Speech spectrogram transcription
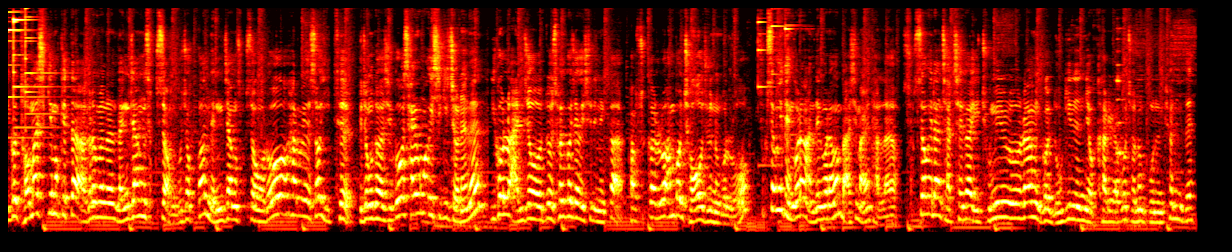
이거 더 맛있게 먹겠다. 그러면은 냉장 숙성. 무조건 냉장 숙성으로 하루에서 이틀 그 정도 하시고 사용하기 시기 전에는 이걸로 안 저어도 설거지하기 싫으니까 밥숟갈로 한번 저어주는 걸로. 숙성이 된 거랑 안 된 거랑은 맛이 많이 달라요. 숙성이란 자체가 이 조미료랑 이걸 녹이는 역할이라고 저는 보는 편인데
